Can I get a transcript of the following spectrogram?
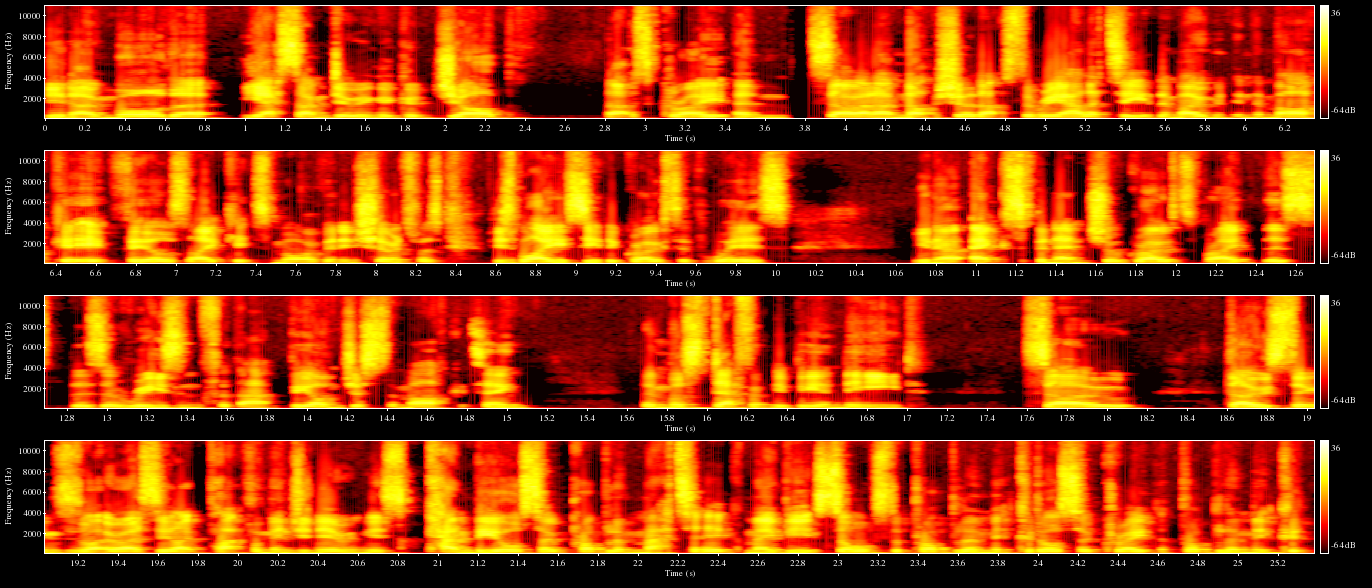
you know, more that, yes, I'm doing a good job. That's great. And so, and I'm not sure that's the reality at the moment in the market. It feels like it's more of an insurance was, which is why you see the growth of Wiz, you know, exponential growth, right? There's there's a reason for that beyond just the marketing. There must definitely be a need. So those things is what I see like platform engineering is can be also problematic. Maybe it solves the problem. It could also create the problem. It could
